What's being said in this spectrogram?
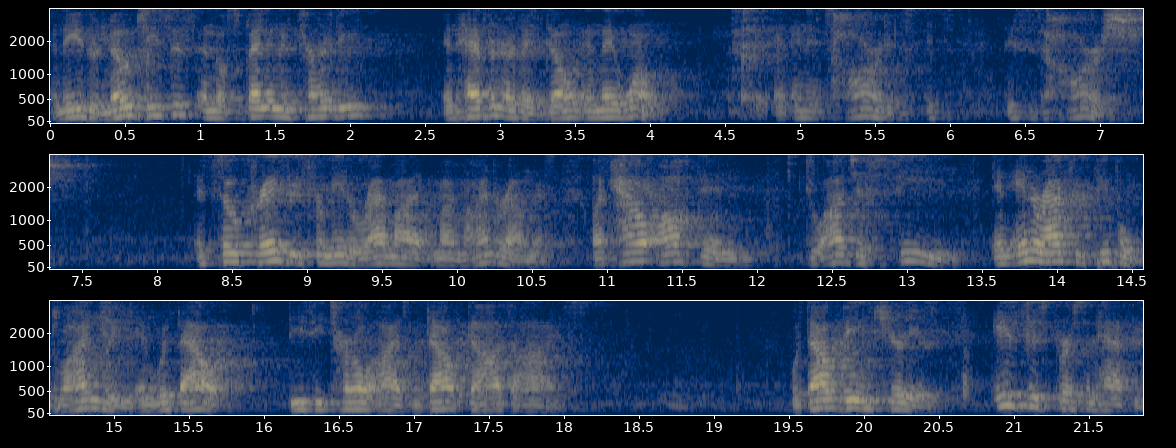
And they either know Jesus and they'll spend an eternity in heaven or they don't and they won't. And, and it's hard. It's, it's, this is harsh. It's so crazy for me to wrap my, my mind around this. Like, how often do I just see and interact with people blindly and without these eternal eyes, without God's eyes? Without being curious, is this person happy?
